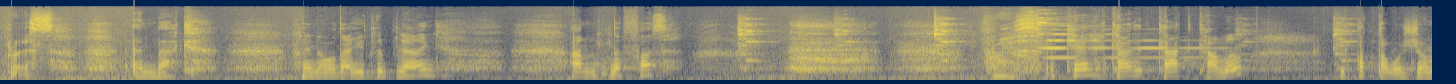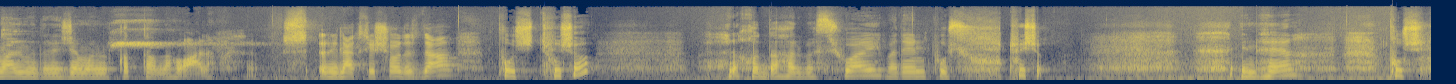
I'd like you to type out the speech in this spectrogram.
Press and back. هنا وضعية البلانك عم نتنفس. بريس أوكي كات كامل القطة والجمل. مدري الجمل والقطة الله أعلم. Relax your shoulders down. Push تفشوا ناخد ظهر بس شوي. بعدين push تفشوا inhale. Push.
